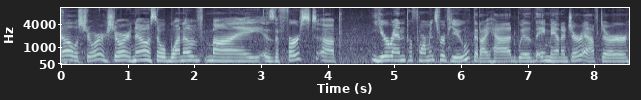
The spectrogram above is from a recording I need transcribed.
I will. Sure, sure. No, so one of my is the first uh, year-end performance review that I had with a manager after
